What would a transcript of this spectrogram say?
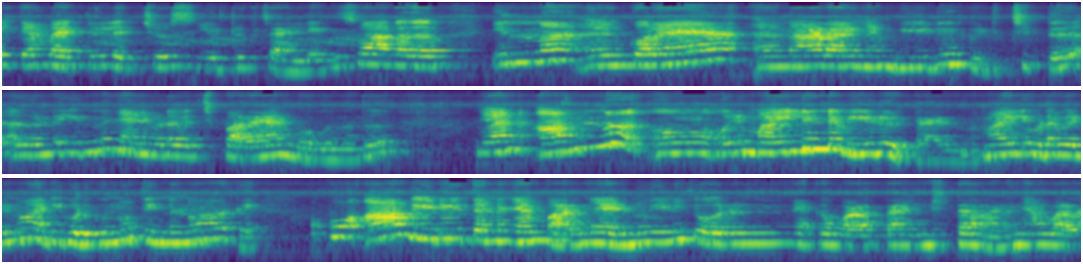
Welcome back to Lechu's YouTube ചാനലിലേക്ക് സ്വാഗതം. ഇന്ന് കുറേ നാളായി ഞാൻ വീഡിയോ പിടിച്ചിട്ട് അതുകൊണ്ട് ഇന്ന് ഞാൻ ഇവിടെ വെച്ച് പറയാൻ പോകുന്നത് ഞാൻ അന്ന് ഒരു മയിലിന്റെ വീഡിയോ ഇട്ടായിരുന്നു. മയിൽ ഇവിടെ വരുന്നു അരി കൊടുക്കുന്നു തിന്നുന്നു അതൊക്കെ. അപ്പോൾ ആ വീഡിയോയിൽ തന്നെ ഞാൻ പറഞ്ഞായിരുന്നു എനിക്ക് ഓരോന്നിനെയൊക്കെ വളർത്താൻ ഇഷ്ടമാണ്. ഞാൻ വള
